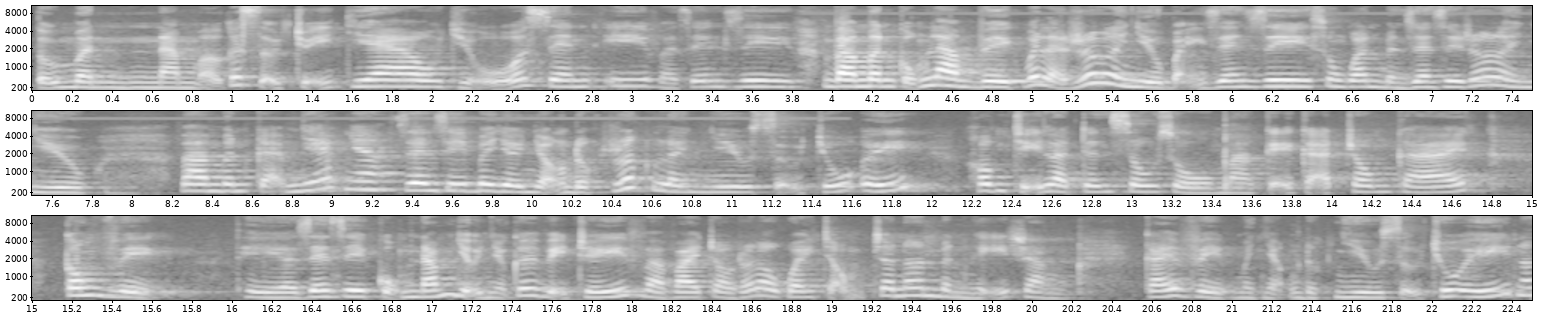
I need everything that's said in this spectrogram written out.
tụi mình nằm ở cái sự chuyển giao giữa Gen Y và Gen Z và mình cũng làm việc với lại rất là nhiều bạn Gen Z xung quanh mình Gen Z rất là nhiều ừ. và mình cảm giác nha Gen Z bây giờ nhận được rất là nhiều sự chú ý không chỉ là trên social mà kể cả trong cái công việc thì Gen Z cũng nắm giữ những cái vị trí và vai trò rất là quan trọng cho nên mình nghĩ rằng cái việc mà nhận được nhiều sự chú ý nó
